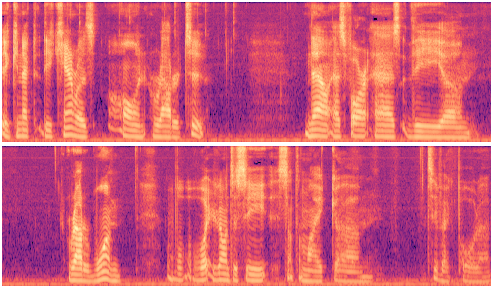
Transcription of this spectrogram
And connect the cameras on router two. Now, as far as the um, router one, what you're going to see is something like. Um, let's see if I can pull it up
